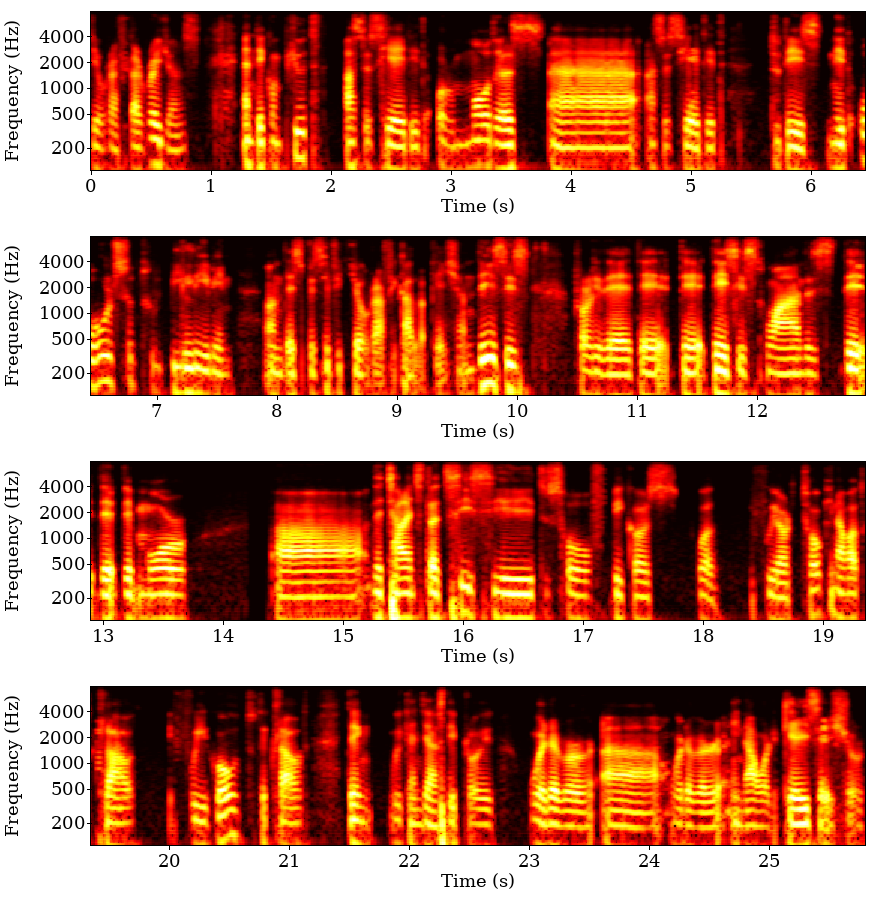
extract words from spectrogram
geographical regions and the compute associated or models uh, associated to this need also to be living on the specific geographical location. This is probably the the, the this is one this the, the the more uh, the challenge that's easy to solve because well if we are talking about cloud if we go to the cloud, then we can just deploy it wherever, uh, wherever in our case, Azure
